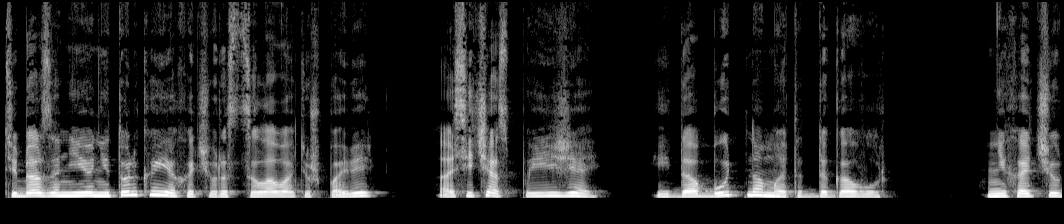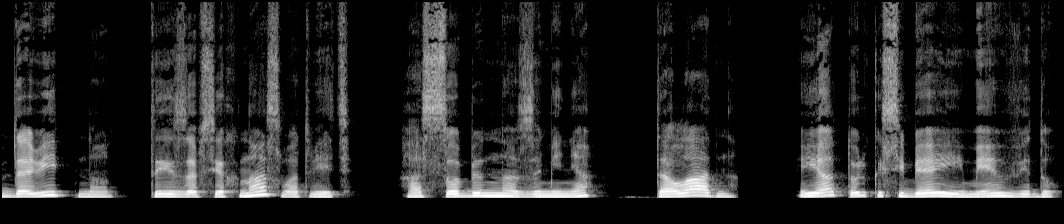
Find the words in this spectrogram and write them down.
Тебя за нее не только я хочу расцеловать, уж поверь. А сейчас поезжай и добудь нам этот договор. Не хочу давить, но ты за всех нас в ответе. Особенно за меня. Да ладно, я только себя и имею в виду.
